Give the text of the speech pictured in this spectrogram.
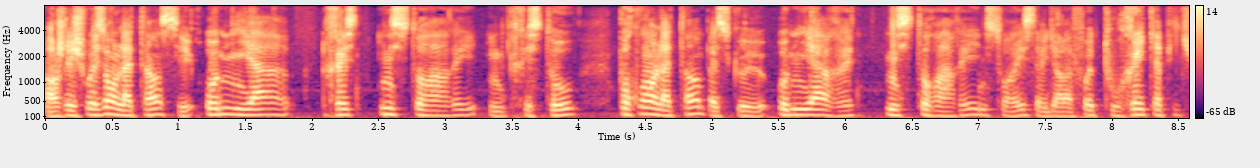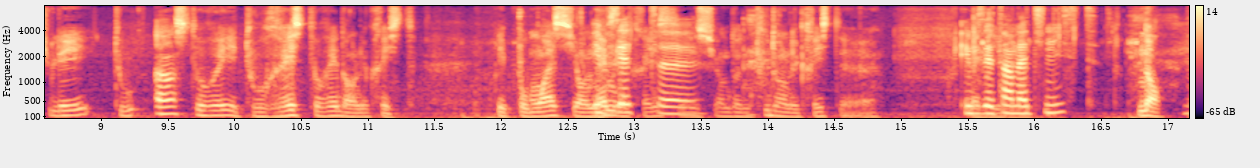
Alors je l'ai choisi en latin, c'est omnia instaurare in Christo. Pourquoi en latin? Parce que omnia instaurare, instaurare, ça veut dire à la fois tout récapituler, tout instaurer et tout restaurer dans le Christ. Et pour moi, si on aime le Christ, euh, si on donne tout dans le Christ. Euh, et vous êtes un latiniste Non.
